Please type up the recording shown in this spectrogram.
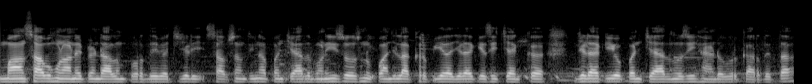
ਮਾਨ ਸਾਹਿਬ ਹੁਣਾਂ ਨੇ ਪਿੰਡ ਆਲਮਪੁਰ ਦੇ ਵਿੱਚ ਜਿਹੜੀ ਸਬਸੰਮਤੀ ਨਾਲ ਪੰਚਾਇਤ ਬਣੀ ਸੋ, ਉਸ ਨੂੰ 5 ਲੱਖ ਰੁਪਈਆ ਦਾ ਜਿਹੜਾ ਕਿ ਅਸੀਂ ਚੈੱਕ, ਜਿਹੜਾ ਕਿ ਉਹ ਪੰਚਾਇਤ ਨੂੰ ਅਸੀਂ ਹੈਂਡਓਵਰ ਕਰ ਦਿੱਤਾ।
